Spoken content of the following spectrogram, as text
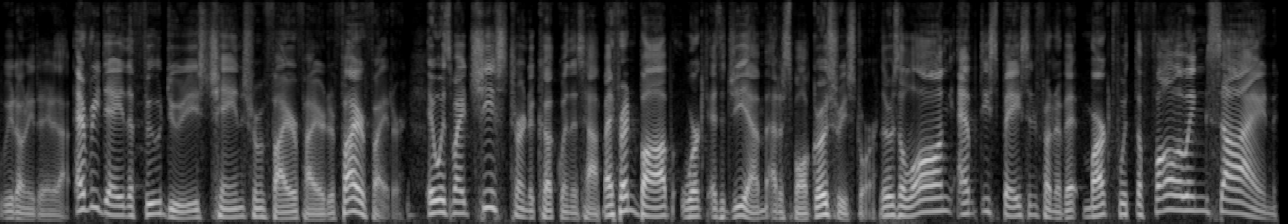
We don't need any of that. Every day, the food duties changed from firefighter to firefighter. It was my chief's turn to cook when this happened. My friend Bob worked as a GM at a small grocery store. There was a long, empty space in front of it marked with the following sign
